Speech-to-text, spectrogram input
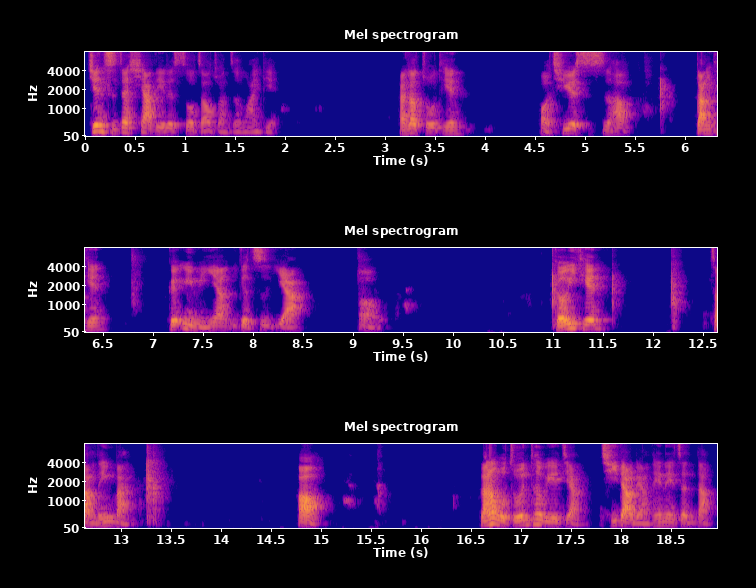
坚持在下跌的时候找转折买点，来到昨天哦，七月十四号当天，跟玉米一样，一个字压哦，隔一天涨停板哦，然后我昨天特别讲，祈祷两天内震荡，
